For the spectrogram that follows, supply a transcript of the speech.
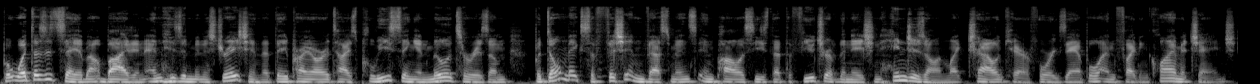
But what does it say about Biden and his administration that they prioritize policing and militarism, but don't make sufficient investments in policies that the future of the nation hinges on, like childcare, for example, and fighting climate change?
